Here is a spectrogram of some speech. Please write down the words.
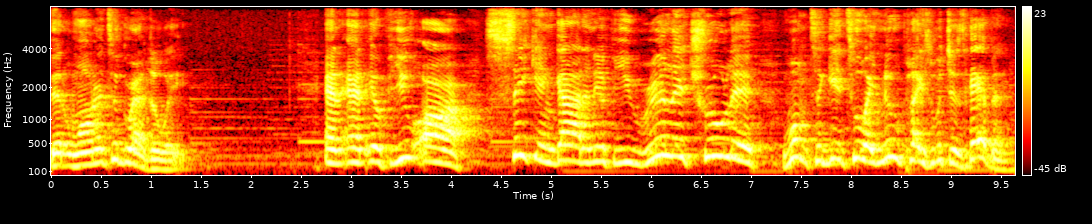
That wanted to graduate. And, and if you are seeking God and if you really truly want to get to a new place, which is heaven,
